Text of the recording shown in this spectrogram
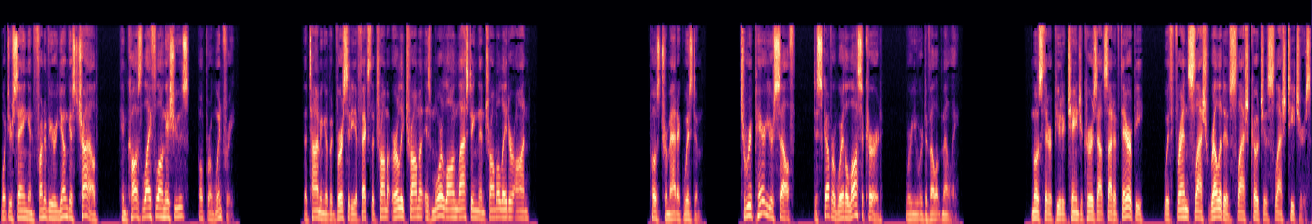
What you're saying in front of your youngest child can cause lifelong issues, Oprah Winfrey. The timing of adversity affects the trauma. Early trauma is more long lasting than trauma later on, Post traumatic wisdom. To repair yourself, discover where the loss occurred, where you were developmentally. Most therapeutic change occurs outside of therapy, with friends slash relatives slash coaches slash teachers.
